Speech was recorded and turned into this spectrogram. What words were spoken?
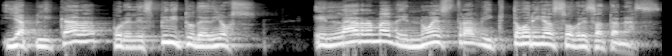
y aplicada por el Espíritu de Dios, el arma de nuestra victoria sobre Satanás.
